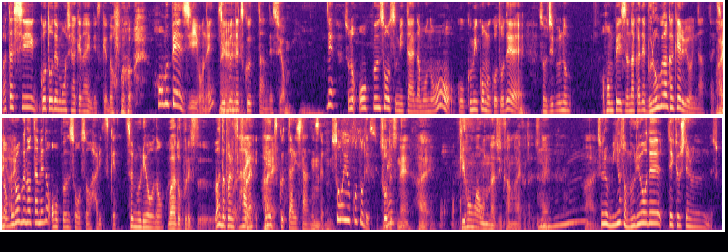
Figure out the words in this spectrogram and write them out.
私事で申し訳ないんですけど ホームページをね自分で作ったんですよ。えーうん。でそのオープンソースみたいなものをこう組み込むことで、うん、その自分のホームページの中でブログが書けるようになったり、はいはい、そのブログのためのオープンソースを貼り付けそれ無料の。ワードプレス、ワードプレス、はい、はい、で作ったりしたんですけど、うんうん、そういうことですよね。そうですね。はい。基本は同じ考え方ですね、はい、それを皆さん無料で提供してるんですか？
